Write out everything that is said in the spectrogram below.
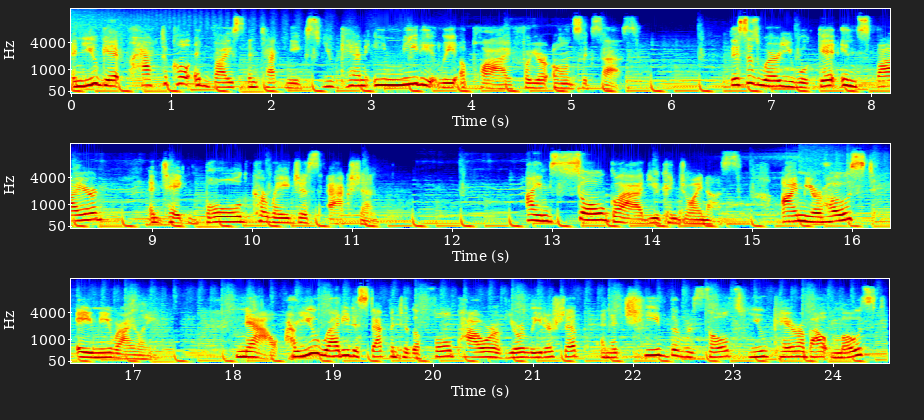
And you get practical advice and techniques you can immediately apply for your own success. This is where you will get inspired and take bold, courageous action. I'm so glad you can join us. I'm your host, Amy Riley. Now, are you ready to step into the full power of your leadership and achieve the results you care about most?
